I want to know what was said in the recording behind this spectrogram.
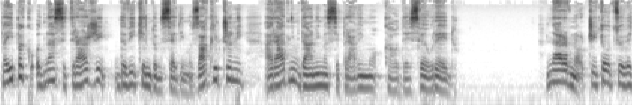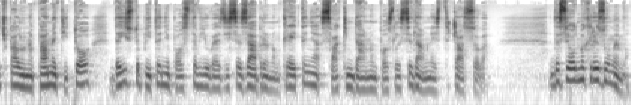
Pa ipak od nas se traži da vikendom sedimo zaključani, a radnim danima se pravimo kao da je sve u redu. Naravno, čitaocu je već palo na pamet i to da isto pitanje postavi u vezi sa zabranom kretanja svakim danom posle 17 časova – Da se odmah razumemo,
